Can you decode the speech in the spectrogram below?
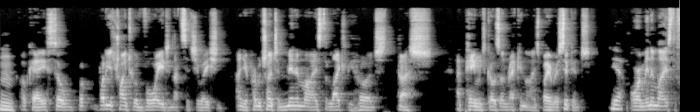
Hmm. Okay, so what, what are you trying to avoid in that situation? And you're probably trying to minimize the likelihood that a payment goes unrecognized by a recipient. Yeah. Or minimize the,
